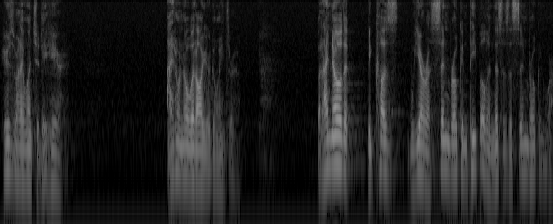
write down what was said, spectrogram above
Here's what I want you to hear I don't know what all you're going through. But I know that because we are a sin broken people and this is a sin broken world,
